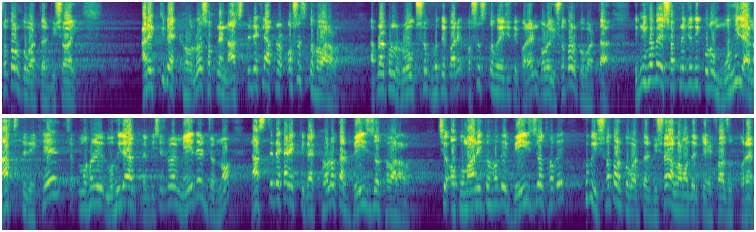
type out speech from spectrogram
সতর্ক বার্তার বিষয়। আরেকটি ব্যাখ্যা হলো, স্বপ্নে নাচতে দেখলে আপনার অসুস্থ হওয়ার আলামত। আপনার কোনো রোগ শোক হতে পারে, অসুস্থ হয়ে যেতে পারেন, বড়ই সতর্কবার্তা। এমনিভাবে স্বপ্নে যদি কোনো মহিলা নাচতে দেখে মহি- মহিলা, বিশেষভাবে মেয়েদের জন্য নাচতে দেখার একটি ব্যাখ্যা হলো তার বেইজ্জত হওয়ার আলাম সে অপমানিত হবে, বেইজ্জত হবে খুবই সতর্কবার্তার বিষয়, আল্লাহ আমাদেরকে হেফাজত করেন।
